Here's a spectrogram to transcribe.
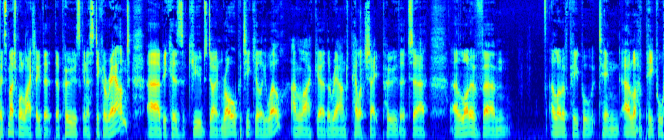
it's much more likely that the poo is going to stick around because cubes don't roll particularly well, unlike the round pellet-shaped poo that a lot of um, a lot of people tend a lot of people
